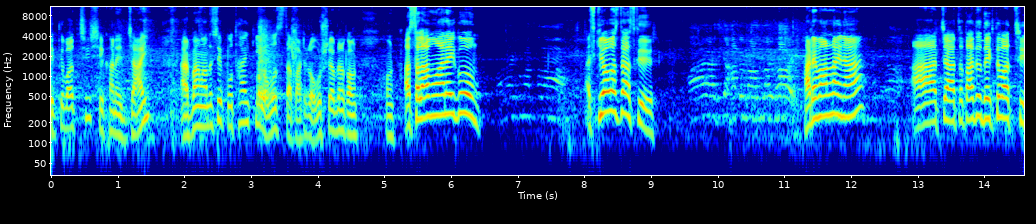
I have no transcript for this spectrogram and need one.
দেখতে পাচ্ছি, সেখানে যাই। আর বাংলাদেশে কোথায় কি অবস্থা? পাটের অবশ্যই আপনারা কমেন্ট কমেন্ট আসসালামু আলাইকুম। আজ কি অবস্থা আজকে? হাটে মাল নাই না? আচ্ছা আচ্ছা তাই তো দেখতে পাচ্ছি।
